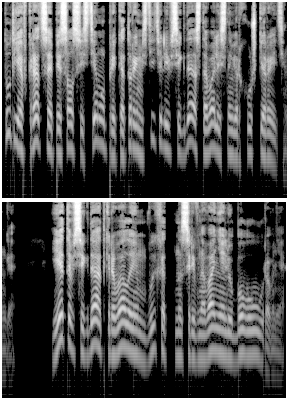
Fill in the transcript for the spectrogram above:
Тут я вкратце описал систему, при которой Мстители всегда оставались на верхушке рейтинга. И это всегда открывало им выход на соревнования любого уровня.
